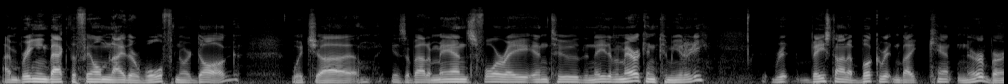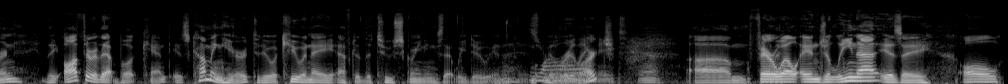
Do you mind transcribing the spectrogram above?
I'm bringing back the film Neither Wolf Nor Dog, which uh, is about a man's foray into the Native American community, writ- based on a book written by Kent Nerburn. The author of that book, Kent, is coming here to do a Q&A after the two screenings that we do in the middle of Really March. Yeah. Um, Farewell Angelina is a all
